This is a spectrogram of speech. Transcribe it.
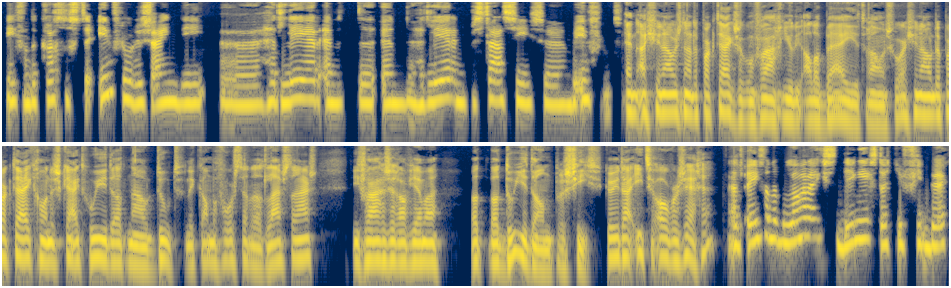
een van de krachtigste invloeden zijn die uh, het leren en, de, en het leren en de prestaties beïnvloedt. En als je nou eens naar de praktijk zou kunnen vragen, jullie allebei trouwens hoor. Als je nou de praktijk gewoon eens kijkt hoe je dat nou doet. En ik kan me voorstellen dat luisteraars die vragen zich af, ja maar wat, wat doe je dan precies? Kun je daar iets over zeggen? Nou, een van de belangrijkste dingen is dat je feedback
